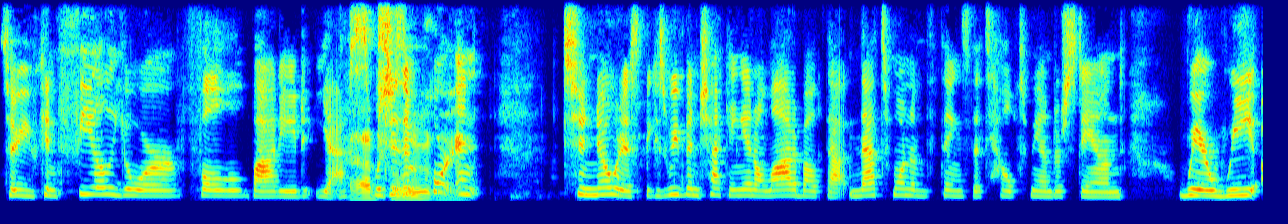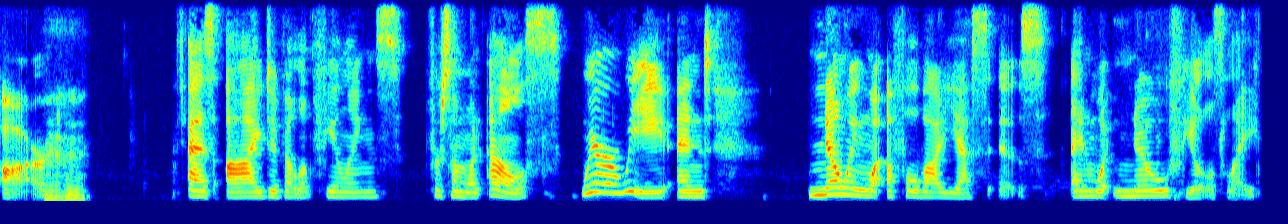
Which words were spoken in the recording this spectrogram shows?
So you can feel your full bodied yes, which is important to notice because we've been checking in a lot about that. And that's one of the things that's helped me understand where we are Mhm. As I develop feelings for someone else. Where are we? And knowing what a full body yes is and what no feels like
